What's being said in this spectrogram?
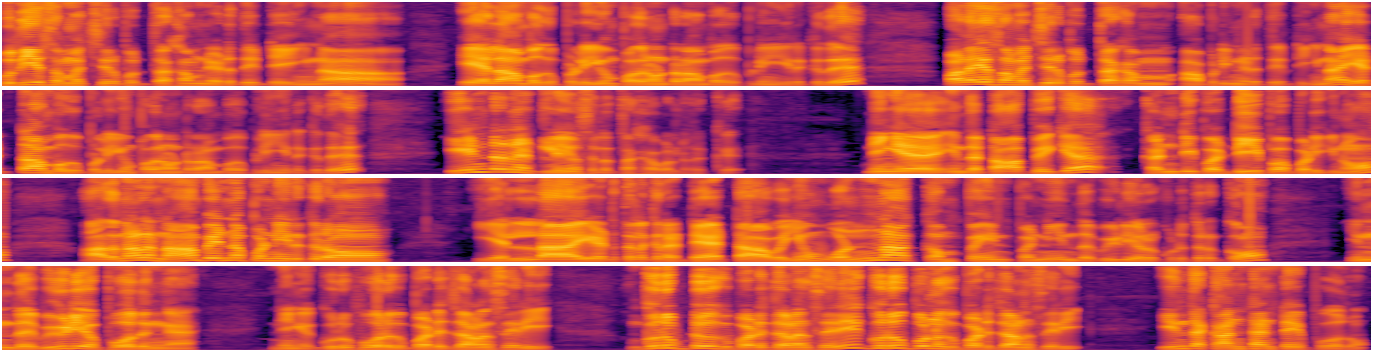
புதிய சமச்சீர் புத்தகம்னு எடுத்துக்கிட்டிங்கன்னா ஏழாம் வகுப்புலையும் பதினொன்றாம் வகுப்புலையும் இருக்குது. பழைய சமச்சீர் புத்தகம் அப்படின்னு எடுத்துக்கிட்டிங்கன்னா எட்டாம் வகுப்புலையும் பதினொன்றாம் வகுப்புலையும் இருக்குது. இன்டர்நெட்லேயும் சில தகவல் இருக்குது நீங்கள் இந்த டாப்பிக்கை கண்டிப்பாக டீப்பாக படிக்கணும். அதனால் நாம் என்ன பண்ணியிருக்கிறோம்? எல்லா இடத்துல இருக்கிற டேட்டாவையும் ஒன்றா கம்பைன் பண்ணி இந்த வீடியோவில் கொடுத்துருக்கோம். இந்த வீடியோ போதுங்க. நீங்கள் குரூப் ஒருக்கு படித்தாலும் சரி குரூப் டூக்கு படித்தாலும் சரி குரூப் ஒன்றுக்கு படித்தாலும் சரி இந்த கண்டென்ட்டே போதும்.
